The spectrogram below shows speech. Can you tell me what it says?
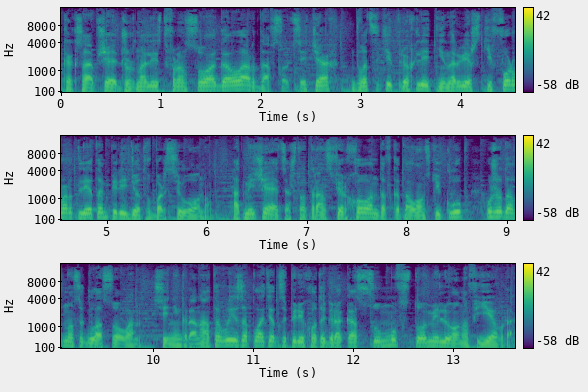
Как сообщает журналист Франсуа Галларда в соцсетях, 23-летний норвежский форвард летом перейдет в Барселону. Отмечается, что трансфер Холланда в каталонский клуб уже давно согласован. Синегранатовые заплатят за переход игрока сумму в 100 миллионов евро.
